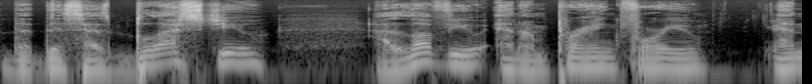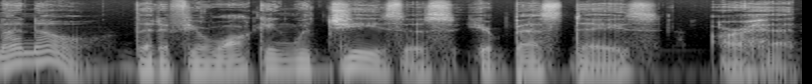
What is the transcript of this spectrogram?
that this has blessed you. I love you and I'm praying for you. And I know that if you're walking with Jesus, your best days are ahead.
